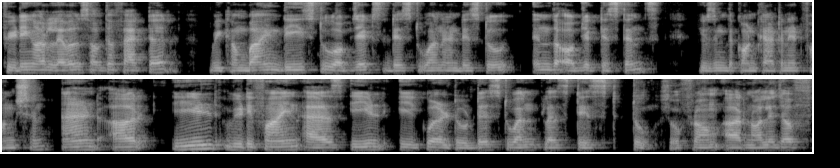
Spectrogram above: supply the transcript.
feeding our levels of the factor, we combine these two objects dist1 and dist2 in the object distance using the concatenate function. And our yield we define as yield equal to dist1 plus dist2 so from our knowledge of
